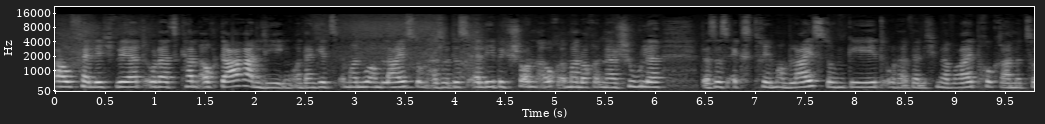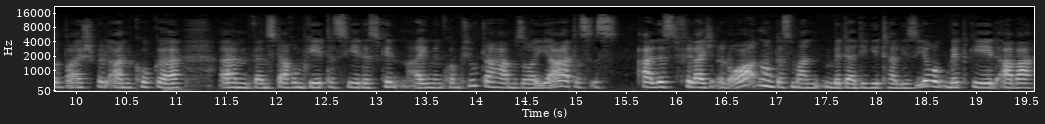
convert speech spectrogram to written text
auffällig wird oder es kann auch daran liegen und dann geht es immer nur um Leistung. Also das erlebe ich schon auch immer noch in der Schule, dass es extrem um Leistung geht oder wenn ich mir Wahlprogramme zum Beispiel angucke, ähm, wenn es darum geht, dass jedes Kind einen eigenen Computer haben soll. Ja, das ist alles vielleicht in Ordnung, dass man mit der Digitalisierung mitgeht, aber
